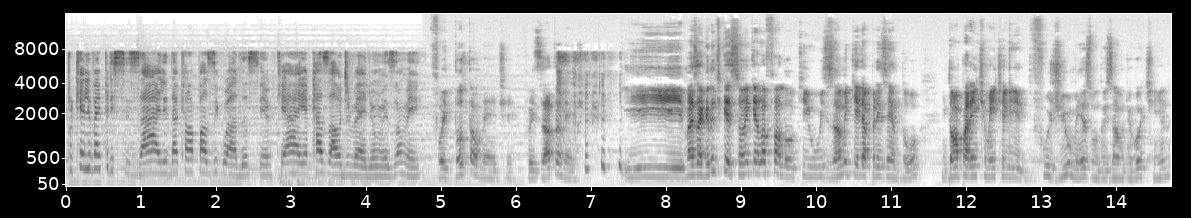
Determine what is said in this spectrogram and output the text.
porque ele vai precisar, ele dá aquela apaziguada assim, porque ai, é casal de velho mesmo, amei. Foi totalmente, foi exatamente. e mas a grande questão é que ela falou que o exame que ele apresentou, então aparentemente ele fugiu mesmo do exame de rotina.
